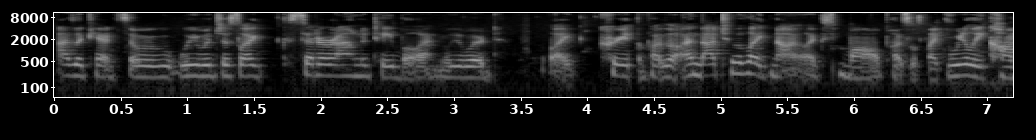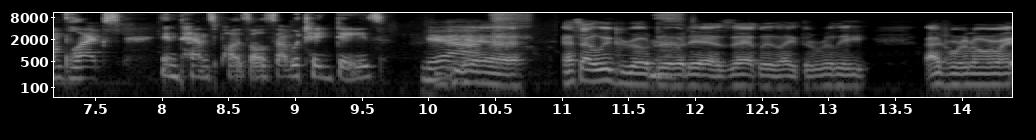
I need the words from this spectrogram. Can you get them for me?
as a kid. So we would just like sit around a table and we would like create the puzzle, and that too like not like small puzzles, like really complex, intense puzzles that would take days. Yeah. Yeah. That's how we grew up doing it. Yeah, exactly. Like the really, I'm working on right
